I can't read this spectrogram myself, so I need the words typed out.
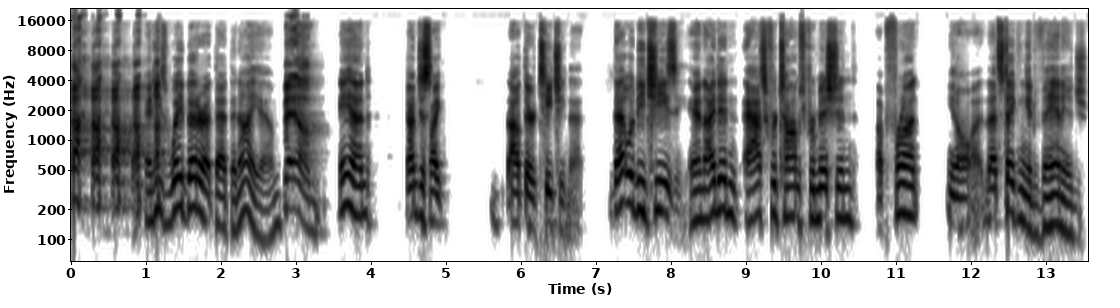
and he's way better at that than I am. Bam. And I'm just like out there teaching that. That would be cheesy. And I didn't ask for Tom's permission up front. You know, uh, that's taking advantage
